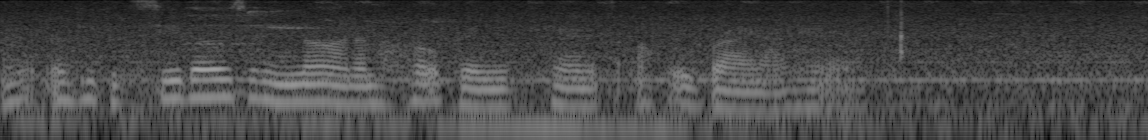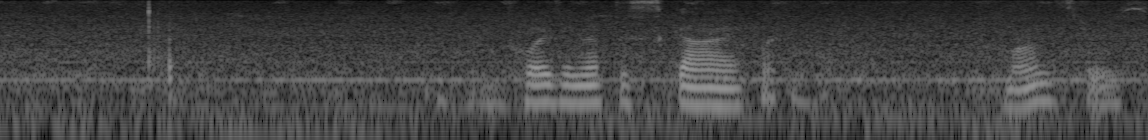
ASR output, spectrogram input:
I don't know if you can see those or not. I'm hoping you can. It's awfully bright out here. Poison up the sky. Fucking monsters.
